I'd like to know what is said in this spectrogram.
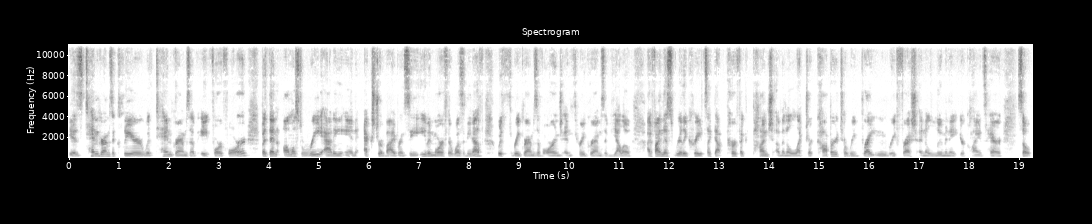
is 10 grams of clear with 10 grams of 844, but then almost re-adding in extra vibrancy, even more if there wasn't enough, with three grams of orange and three grams of yellow. I find this really creates like that perfect punch of an electric copper to re-brighten, refresh, and illuminate your client's hair. So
